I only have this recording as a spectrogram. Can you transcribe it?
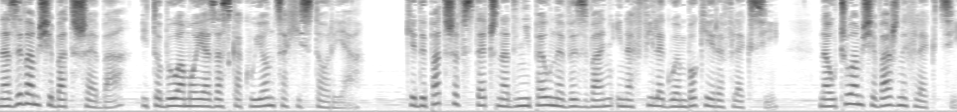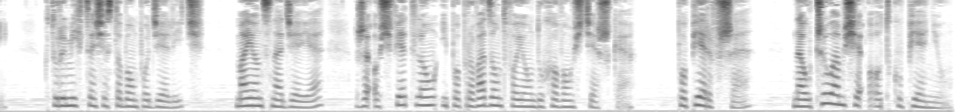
Nazywam się Batrzeba i to była moja zaskakująca historia. Kiedy patrzę wstecz na dni pełne wyzwań i na chwilę głębokiej refleksji, nauczyłam się ważnych lekcji, którymi chcę się z Tobą podzielić, mając nadzieję, że oświetlą i poprowadzą Twoją duchową ścieżkę. Po pierwsze, nauczyłam się o odkupieniu.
